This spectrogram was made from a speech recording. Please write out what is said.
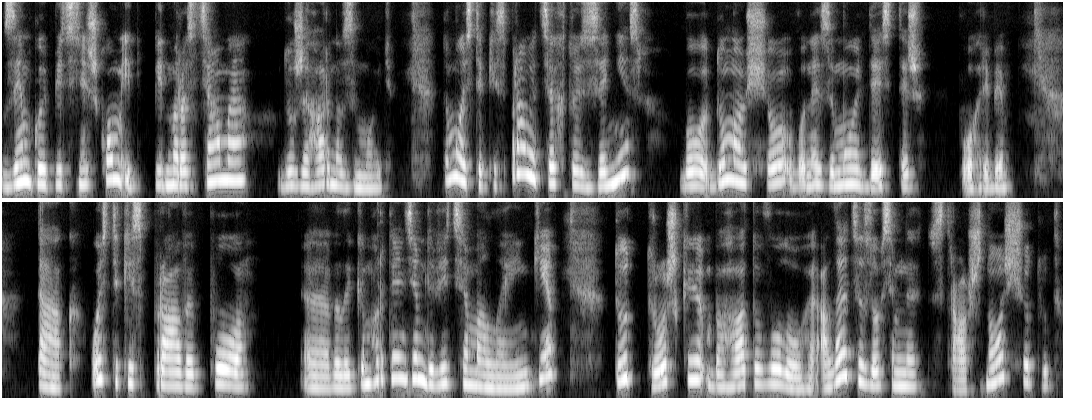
взимкою під сніжком і під морозцями дуже гарно зимують. Тому ось такі справи це хтось заніс, бо думав, що вони зимують десь теж в погрібі. Так, ось такі справи по великим гортензіям, дивіться, маленькі. Тут трошки багато вологи, але це зовсім не страшно, що тут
